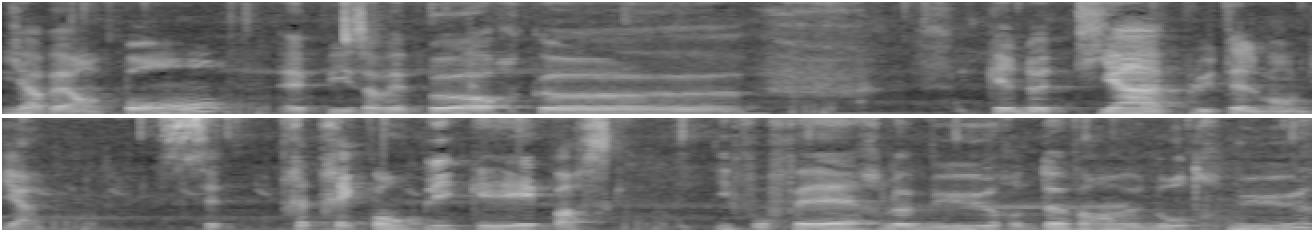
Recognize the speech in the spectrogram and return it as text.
il y avait un pont et puis ils avaient peur que qu'elle ne tient plus tellement bien. C'est très très compliqué parce qu'il faut faire le mur devant un autre mur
